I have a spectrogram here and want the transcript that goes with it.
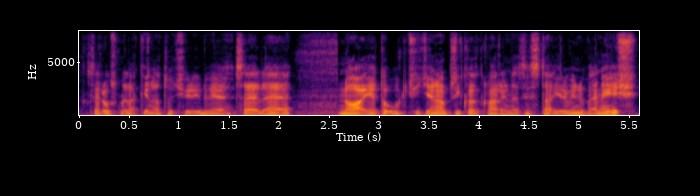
kterou jsme taky natočili dvě CD. No a je to určitě například klarinetista Irvin Veniš,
